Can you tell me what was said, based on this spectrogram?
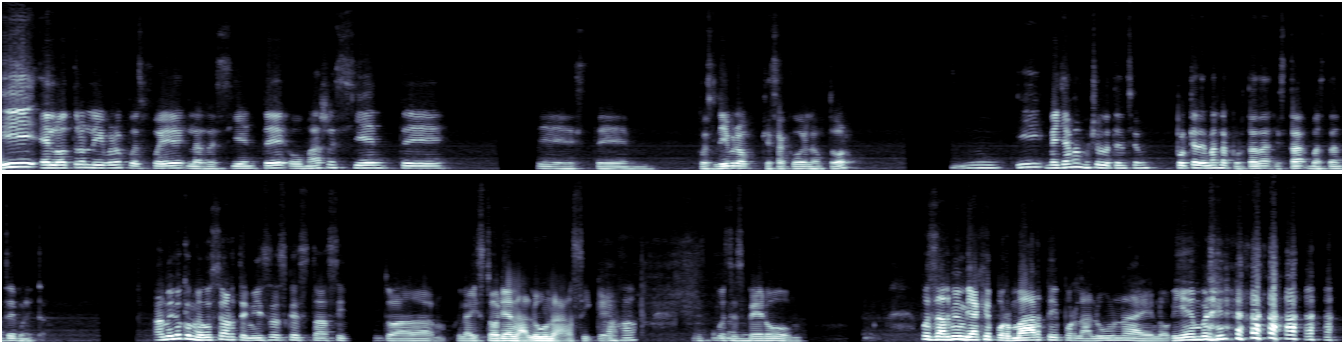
Y el otro libro, pues fue la reciente o más reciente, este, pues libro que sacó el autor. Y me llama mucho la atención porque además la portada está bastante bonita. A mí lo que me gusta de Artemisa es que está situada la historia en la luna, así que Ajá. pues espero pues darme un viaje por Marte y por la luna en noviembre.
